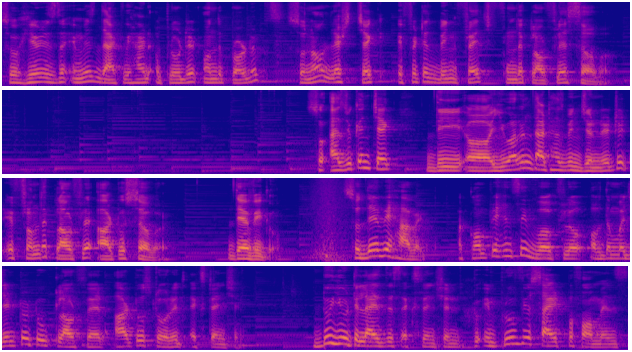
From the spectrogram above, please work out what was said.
So here is the image that we had uploaded on the products. So now let's check if it is being fetched from the Cloudflare server. So as you can check, the uh, URL that has been generated is from the Cloudflare R2 server. There we go. So there we have it. a comprehensive workflow of the Magento 2 Cloudflare R2 storage extension. Do utilize this extension to improve your site performance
